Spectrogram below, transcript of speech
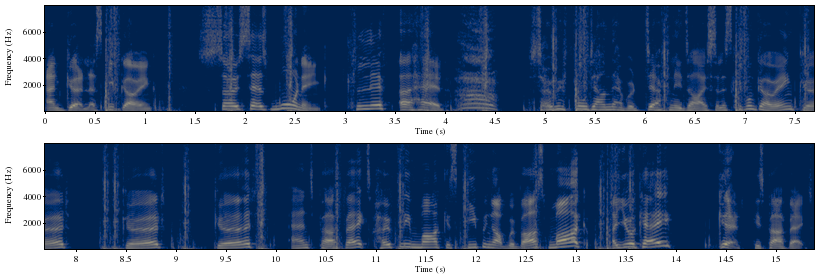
And good, let's keep going. So says warning, cliff ahead. so if we fall down there, we'll definitely die. So let's keep on going. Good, good, good and perfect. Hopefully Mark is keeping up with us. Mark, are you okay? Good, he's perfect.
